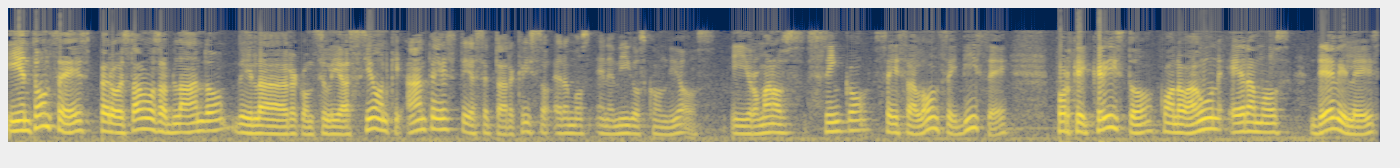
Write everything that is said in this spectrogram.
Y entonces, pero estábamos hablando de la reconciliación, que antes de aceptar a Cristo éramos enemigos con Dios. Y Romanos 5, 6 al 11 dice, porque Cristo, cuando aún éramos débiles,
